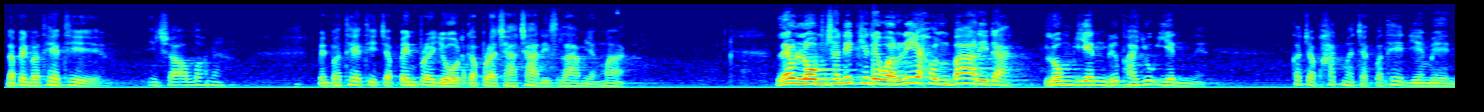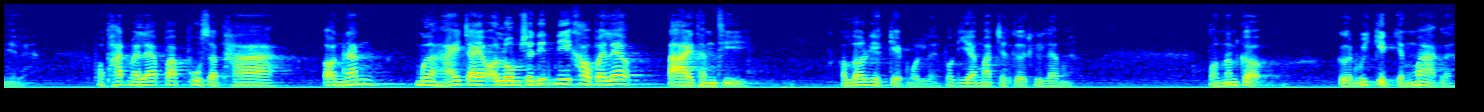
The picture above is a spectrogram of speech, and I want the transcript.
และเป็นประเทศที่ อินชาอัลลอฮ์นะเป็นประเทศที่จะเป็นประโยชน์กับประชาชาติอิสลามอย่างมาก แล้วลมชนิดที่เรียกว่าเรียฮุนบาริดาลมเย็นหรือพายุเย็นเนี่ยก็จะพัดมาจากประเทศเยเมนนี่แหละพอพัดมาแล้วปั๊บผู้ศรัทธาตอนนั้น เมื่อหายใจอารมณ์ชนิดนี้เข้าไปแล้วตายทันทีอัลลอฮ์เรียกเก็บหมดเลยเพราะกิยามัตจะเกิดขึ้นแล้วตอนนั้นก็เกิดวิกฤตอย่างมากเลย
